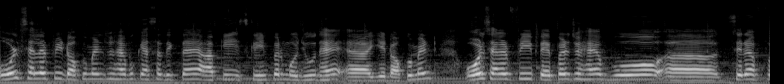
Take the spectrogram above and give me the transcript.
ओल्ड सेलर फ्री डॉक्यूमेंट जो है वो कैसा दिखता है? आपकी स्क्रीन पर मौजूद है ये document old seller free paper जो है वो सिर्फ़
